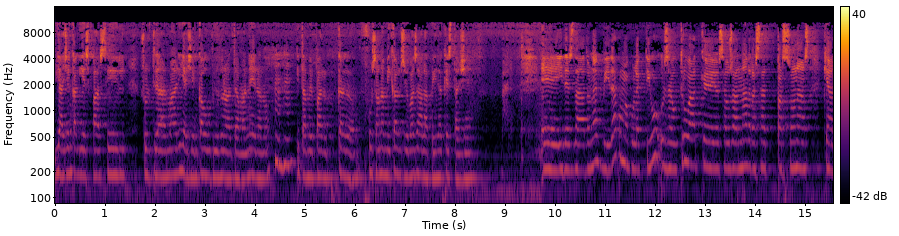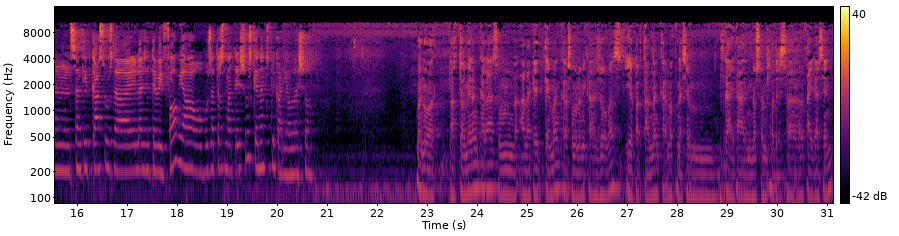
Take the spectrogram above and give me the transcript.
hi ha gent que li és fàcil sortir del mar i hi ha gent que ho viu d'una altra manera no? Uh -huh. i també per que posar una mica els joves a la pell d'aquesta gent Eh, I des de Dona't Vida, com a col·lectiu, us heu trobat que se us han adreçat persones que han sentit casos de LGTBI-fòbia o vosaltres mateixos? Què n'explicaríeu d'això? Bueno, actualment encara som en aquest tema encara som una mica joves i per tant encara no coneixem gaire no se'ns adreça gaire gent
